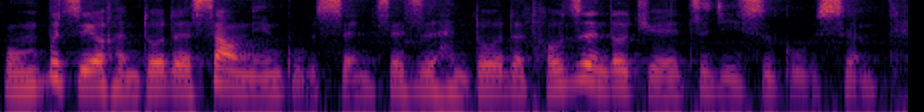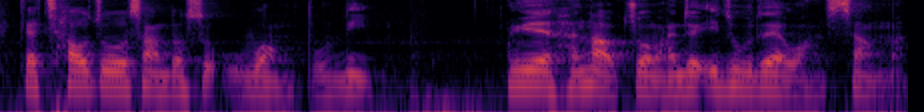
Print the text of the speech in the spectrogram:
我们不只有很多的少年股神，甚至很多的投资人都觉得自己是股神，在操作上都是无往不利，因为很好做嘛，就一路在往上嘛。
